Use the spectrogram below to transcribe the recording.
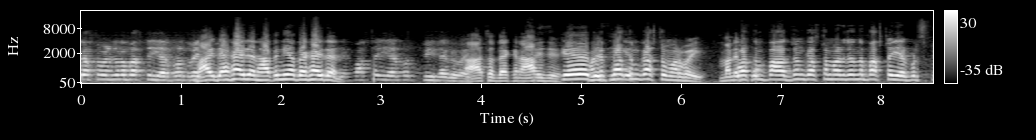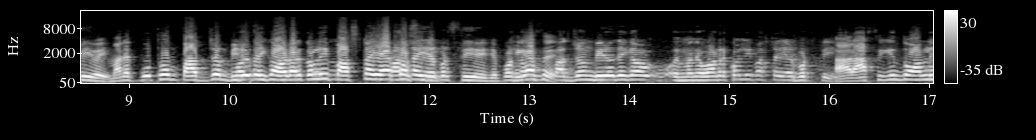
কাস্টমারের ভাই। দেখাই দেন হাতে নিয়ে দেখাই দেন। ফ্রি ভাই। আচ্ছা দেখেন আজকে মানে প্রথম কাস্টমার ভাই। মানে প্রথম পাঁচজন কাস্টমারের জন্য পাঁচটা ইয়ারপড ফ্রি ভাই। মানে প্রথম পাঁচজন ভিডিও দেখে অর্ডার করলেই পাঁচটা ফ্রি হয়েছে ঠিক আছে? পাঁচজন ভিডিও দেখে মানে অর্ডার করলেই পাঁচটা ইয়ারপড ফ্রি আর আজকে কিন্তু অনলি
